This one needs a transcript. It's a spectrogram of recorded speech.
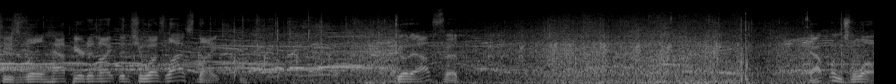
She's a little happier tonight than she was last night. Good outfit. One's low.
